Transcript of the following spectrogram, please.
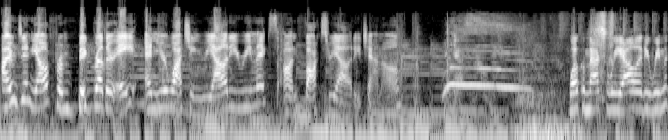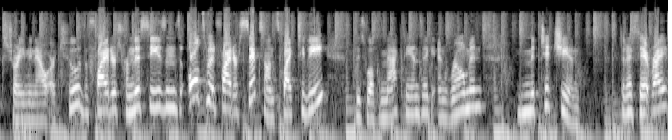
I'm Danielle from Big Brother 8, and you're watching Reality Remix on Fox Reality Channel. Yes. Welcome back to Reality Remix. Joining me now are two of the fighters from this season's Ultimate Fighter 6 on Spike TV. Please welcome Mac Danzig and Roman Mitichyan. Did I say it right?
